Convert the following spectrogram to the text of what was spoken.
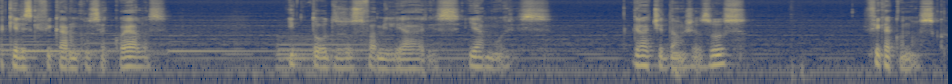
aqueles que ficaram com sequelas e todos os familiares e amores. Gratidão, Jesus. Fica conosco.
